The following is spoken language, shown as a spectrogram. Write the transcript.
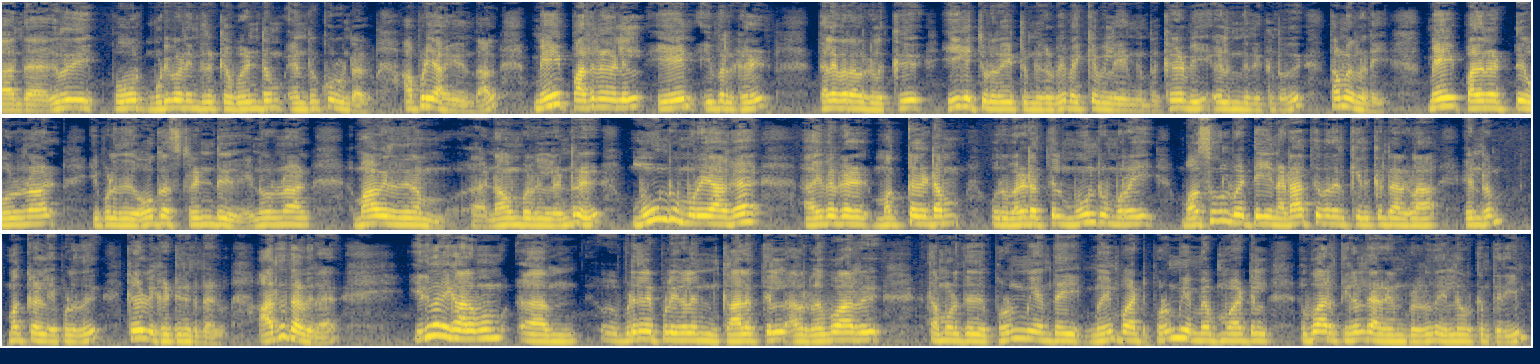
அந்த இறுதி போர் முடிவடைந்திருக்க வேண்டும் என்று கூறுகின்றார்கள். அப்படியாக இருந்தால் மே பதினேழில் ஏன் இவர்கள் தலைவர் அவர்களுக்கு ஈகைச்சுடரேற்றும் நிகழ்வை வைக்கவில்லை என்கின்ற கேள்வி எழுந்திருக்கின்றது தமிழர்களிடையே. மே பதினெட்டு ஒரு நாள் இப்பொழுது ஆகஸ்ட் ரெண்டு இன்னொரு நாள் மாவீர தினம் நவம்பரில் என்று மூன்று முறையாக இவர்கள் மக்களிடம் ஒரு வருடத்தில் மூன்று முறை வசூல் வேட்டையை நடாத்துவதற்கு இருக்கின்றார்களா என்றும் மக்கள் இப்பொழுது கேள்வி கேட்டிருக்கின்றார்கள். அது தவிர இதுவரை காலமும் விடுதலை புலிகளின் காலத்தில் அவர்கள் எவ்வாறு தமது பொருண்மையத்தை மேம்பாட்டு பொருண்மைய மேம்பாட்டில் எவ்வாறு திகழ்ந்தார்கள் என்பது எல்லோருக்கும் தெரியும்.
